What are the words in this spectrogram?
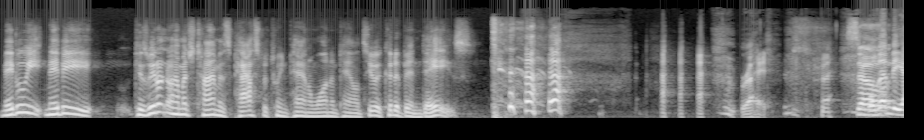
maybe we maybe because we don't know how much time has passed between panel one and panel two. It could have been days. right. So- well, then the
